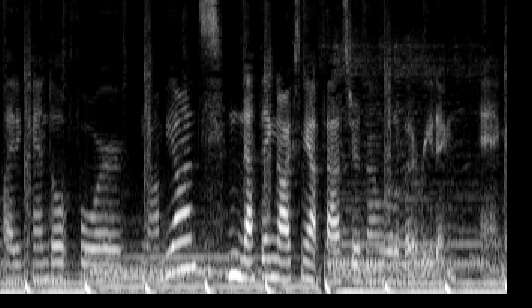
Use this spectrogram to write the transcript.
light a candle for the ambiance. Nothing knocks me out faster than a little bit of reading and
